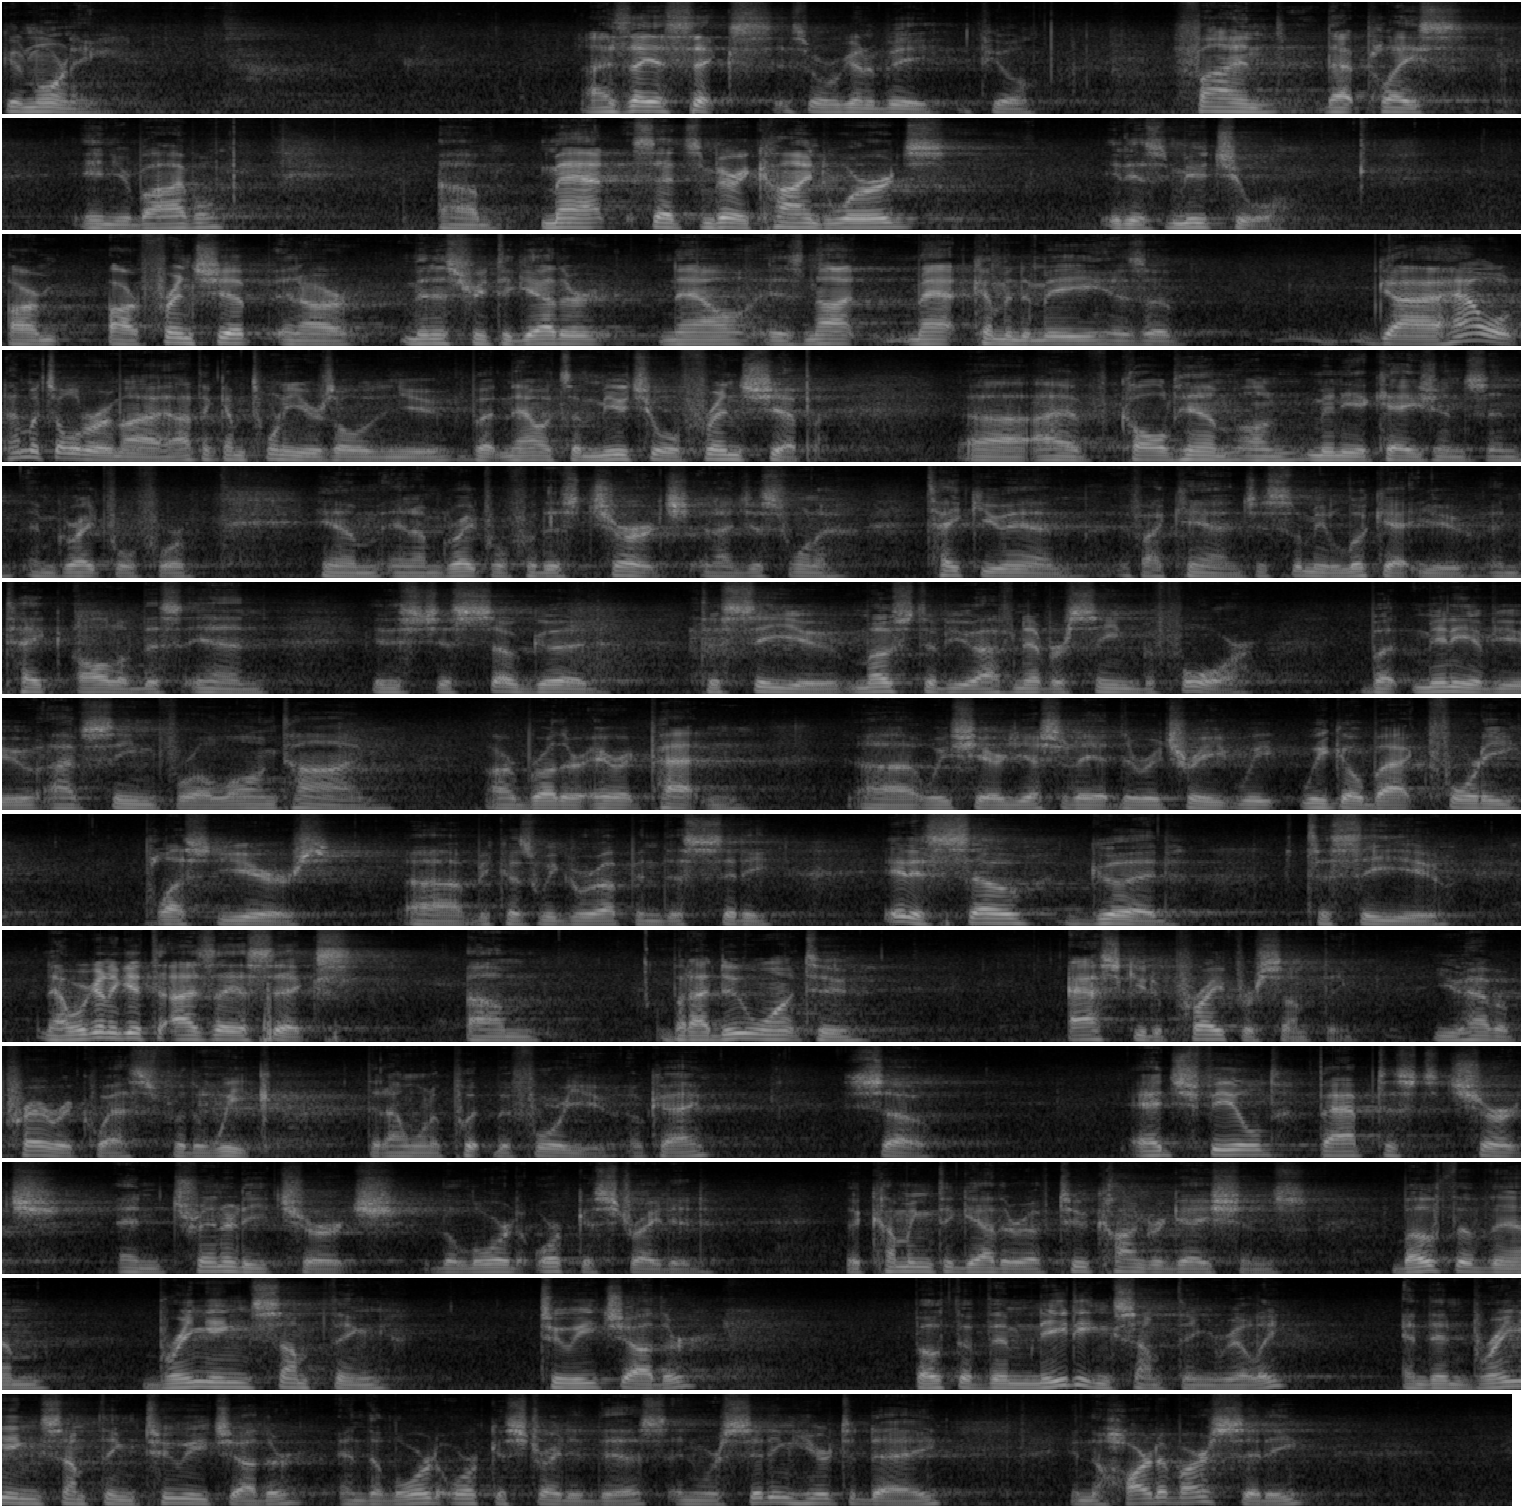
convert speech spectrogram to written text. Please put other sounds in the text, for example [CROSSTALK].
Good morning. Isaiah 6 is where we're going to be, if you'll find that place in your Bible. Um, Matt said some very kind words. It is mutual. Our, our friendship and our ministry together now is not Matt coming to me as a guy. How, old, how much older am I? I think I'm 20 years older than you, but now it's a mutual friendship. Uh, I have called him on many occasions and am grateful for him, and I'm grateful for this church. And I just want to take you in, if I can. Just let me look at you and take all of this in. It is just so good to see you. Most of you I've never seen before, but many of you I've seen for a long time. Our brother Eric Patton, uh, we shared yesterday at the retreat. We, we go back 40 plus years uh, because we grew up in this city. It is so good to see you. Now, we're going to get to Isaiah 6, um, but I do want to ask you to pray for something. You have a prayer request for the week that I want to put before you, okay? So, Edgefield Baptist Church and Trinity Church, the Lord orchestrated the coming together of two congregations, both of them bringing something to each other both of them needing something really, and then bringing something to each other. And the Lord orchestrated this, and we're sitting here today in the heart of our city,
